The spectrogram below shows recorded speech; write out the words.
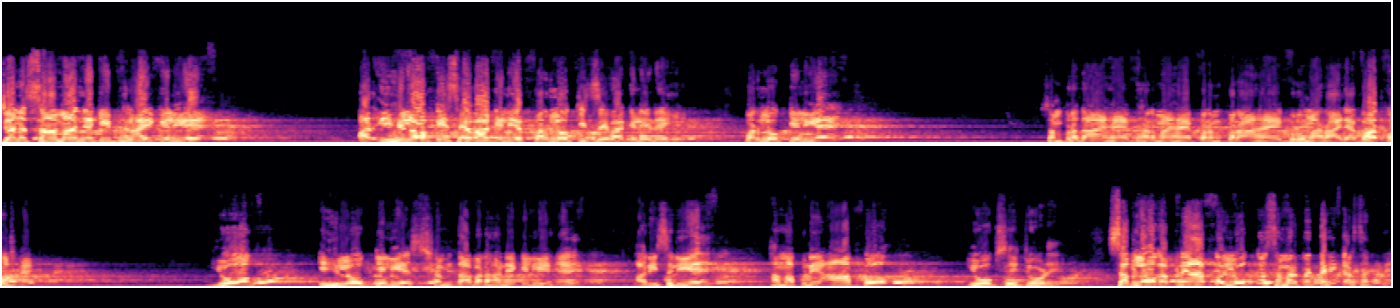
जन सामान्य की भलाई के लिए और इहलोक की सेवा के लिए, परलोक की सेवा के लिए नहीं। परलोक के लिए संप्रदाय है, धर्म है, परंपरा है, गुरु महाराज है, बहुत कुछ है। योग इहलोक के लिए क्षमता बढ़ाने के लिए है और इसलिए हम अपने आप को योग से जोड़े। सब लोग अपने आप को योग को समर्पित नहीं कर सकते,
